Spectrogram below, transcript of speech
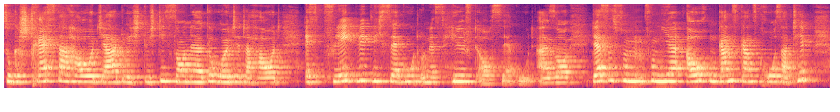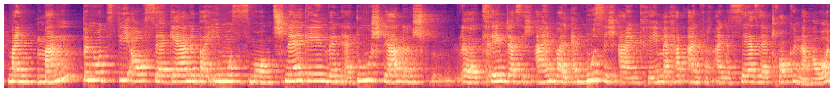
so gestresster Haut, ja, durch, durch die Sonne, gerötete Haut. Es pflegt wirklich sehr gut und es hilft auch sehr gut. Also das ist von, von mir auch ein ganz, ganz großer Tipp. Mein Mann benutzt die auch sehr gerne. Bei ihm muss es morgens schnell gehen. Wenn er duscht, ja, dann äh, cremt er sich ein, weil er muss sich eincremen. Er hat einfach eine sehr, sehr trockene Haut.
